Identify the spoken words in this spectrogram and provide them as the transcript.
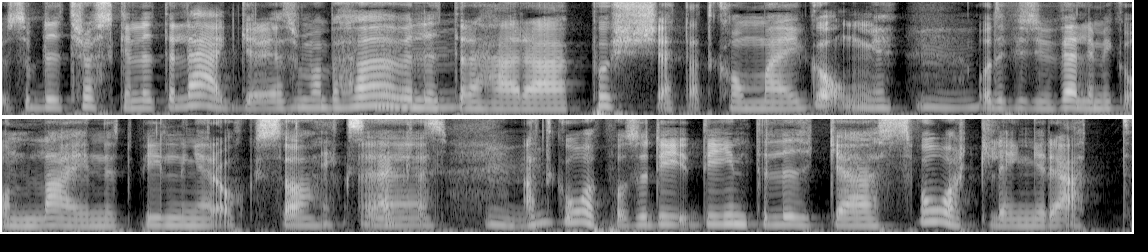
så blir tröskeln lite lägre. Jag tror man behöver mm. lite det här äh, pushet att komma igång. Mm. Och det finns ju väldigt mycket onlineutbildningar också eh, mm. att gå på. Så det, det, är inte lika svårt längre att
